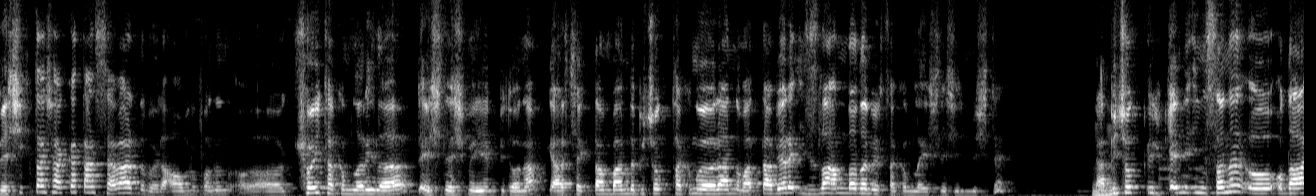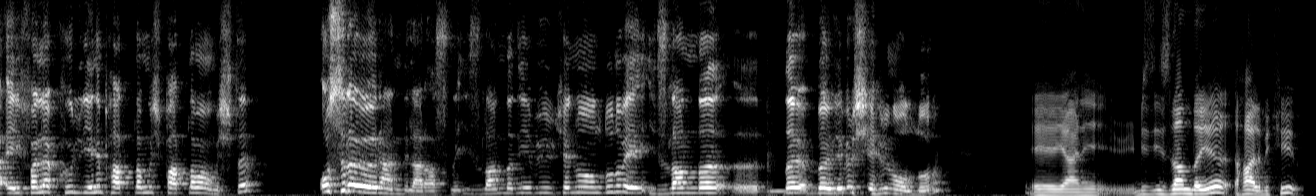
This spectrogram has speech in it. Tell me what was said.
Beşiktaş hakikaten severdi böyle Avrupa'nın e, köy takımlarıyla eşleşmeyi bir dönem. Gerçekten ben de birçok takımı öğrendim. Hatta bir ara İzlanda'da bir takımla eşleşilmişti. Yani birçok ülkenin insanı o, o daha Eyfel'e kul yeni patlamış patlamamıştı. O sıra öğrendiler aslında İzlanda diye bir ülkenin olduğunu ve İzlanda'da böyle bir şehrin olduğunu. Ee, yani biz İzlanda'yı halbuki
